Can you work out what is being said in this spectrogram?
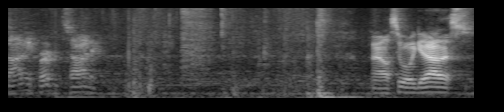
Timing, perfect timing. Now, let's see what we get out of this.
